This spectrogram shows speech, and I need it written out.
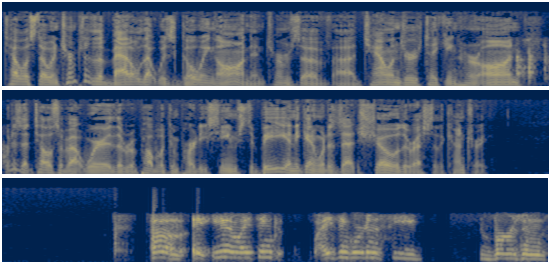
tell us, though, in terms of the battle that was going on, in terms of uh, challengers taking her on? What does that tell us about where the Republican Party seems to be? And again, what does that show the rest of the country? Um, you know, I think I think we're going to see versions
